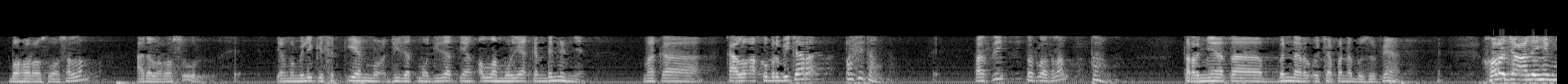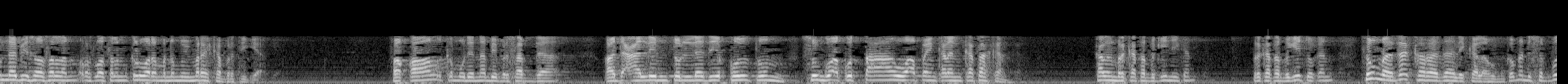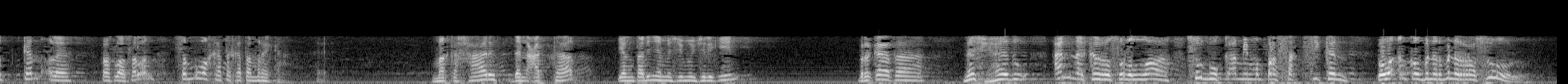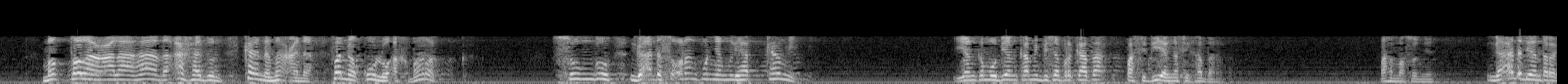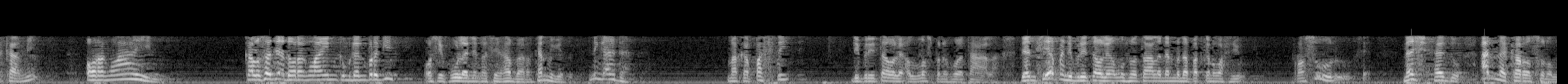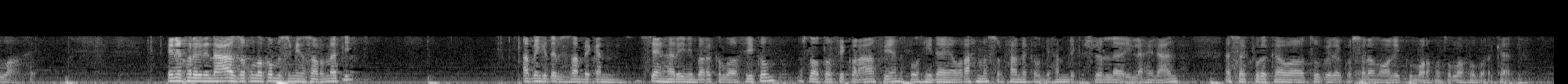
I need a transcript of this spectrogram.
bahwa Rasulullah SAW adalah Rasul yang memiliki sekian mukjizat-mukjizat yang Allah muliakan dengannya. Maka kalau aku berbicara pasti tahu. Pasti Rasulullah SAW tahu. Ternyata benar ucapan Abu Sufyan. Kharaja alaihim Nabi SAW, Rasulullah SAW keluar menemui mereka bertiga. Faqal, kemudian Nabi bersabda, Qad alimtu alladhi qultum, sungguh aku tahu apa yang kalian katakan. Kalian berkata begini kan? berkata begitu kan. Tsumma dzakara dzalika lahum. Kemudian disebutkan oleh Rasulullah SAW semua kata-kata mereka. Maka Harith dan Attab yang tadinya masih musyrikin berkata, "Nashhadu annaka Rasulullah." Sungguh kami mempersaksikan bahwa engkau benar-benar Rasul. Mattala ala hadha ahadun kana ma'ana fa naqulu akhbarak. Sungguh enggak ada seorang pun yang melihat kami yang kemudian kami bisa berkata pasti dia ngasih kabar. Paham maksudnya? Nggak ada di antara kami orang lain. Kalau saja ada orang lain kemudian pergi, oh si fulan yang ngasih kabar, kan begitu. Ini nggak ada. Maka pasti diberitahu oleh Allah Subhanahu wa taala. Dan siapa yang diberitahu oleh Allah Subhanahu wa taala dan mendapatkan wahyu? Rasul. Nashhadu annaka Rasulullah. Ini khairin a'azakumullah muslimin sarmati apa yang kita bisa sampaikan siang hari ini barakallahu fikum wassalamu taufiq wal afiyah hidayah wa rahmah subhanaka wa bihamdika asyhadu an la ilaha illa ant astaghfiruka wa atubu ilaik warahmatullahi wabarakatuh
